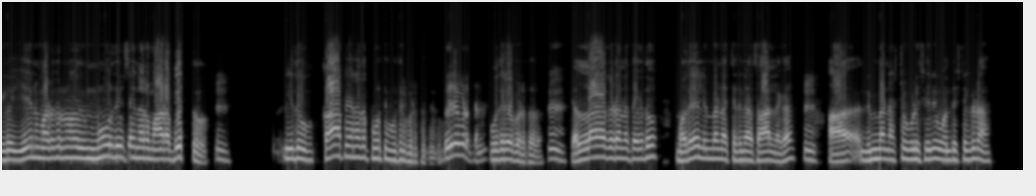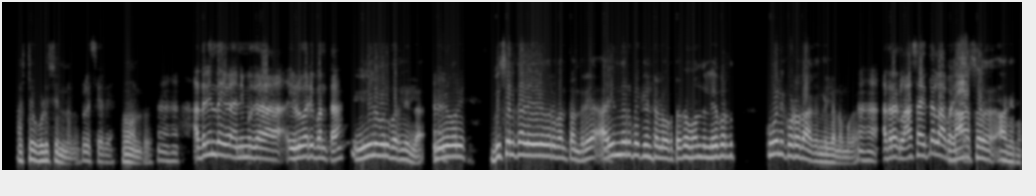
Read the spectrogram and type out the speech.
ಈಗ ಏನ್ ಮಾಡಿದ್ರು ಮೂರ್ ದಿವಸ ಏನಾರು ಮಾಡ ಬಿತ್ತು. ಹ್ಮ್. ಇದು ಕಾಪ್ ಏನಾದ್ರು ಪೂರ್ತಿ ಉದುರಿ ಬಿಡ್ತದೆ ಇದು. ಕುದುರೆ ಬಿಡ್ತಾನ ಉದುರೇ ಬಿಡ್ತದೆ. ಹ್ಮ್. ಎಲ್ಲಾ ಗಿಡನ ತೆಗೆದು ಮೊದಲೇ ಲಿಂಬೆಹಣ್ಣು ಹಚ್ಚಿದೀನಿ ಆ ಸಾಲ್ನಾಗ ಹ್ಮ್. ಆ ಲಿಂಬೆಹಣ್ಣು ಅಷ್ಟೇ ಉಳಿಸೀನಿ ಒಂದಿಷ್ಟು ಗಿಡ ಅಷ್ಟೇ ಉಳಿಸೀನಿ ನಾನು. ತುಳಸಿರಿ ಹ್ಞೂ ಅದರಿಂದ ನಿಮಗ ಇಳುವರಿ ಬಂತ? ಇಳುವರಿ ಬರ್ಲಿಲ್ಲ. ಇಳುವರಿ ಬಿಸಿಲು ಕಾಲ ಇಳುವರಿ ಬಂತಂದ್ರೆ ಐನೂರು ರೂಪಾಯಿ ಕ್ವಿಂಟಲ್ ಹೋಗ್ತದೆ ಒಂದು ಲೇಬರ್ ಕೂಲಿ ಕೊಡೋದು ಆಗಂಗಿಲ್ಲ ನಮ್ಗೆ. ಅದ್ರಾಗ ಲಾಸ್ ಆಯ್ತಾ ಲಾಭ ಲಾಸ್ ಆಗಿದೆ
